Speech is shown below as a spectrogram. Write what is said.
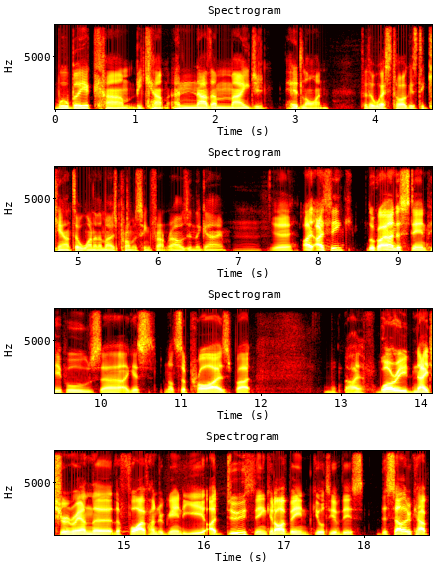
will be a come, become another major headline for the West Tigers to counter one of the most promising front rowers in the game. Mm. Yeah, I, I think look, I understand people's, uh, I guess, not surprise, but uh, worried nature around the, the 500 grand a year. I do think, and I've been guilty of this, the salary cap,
